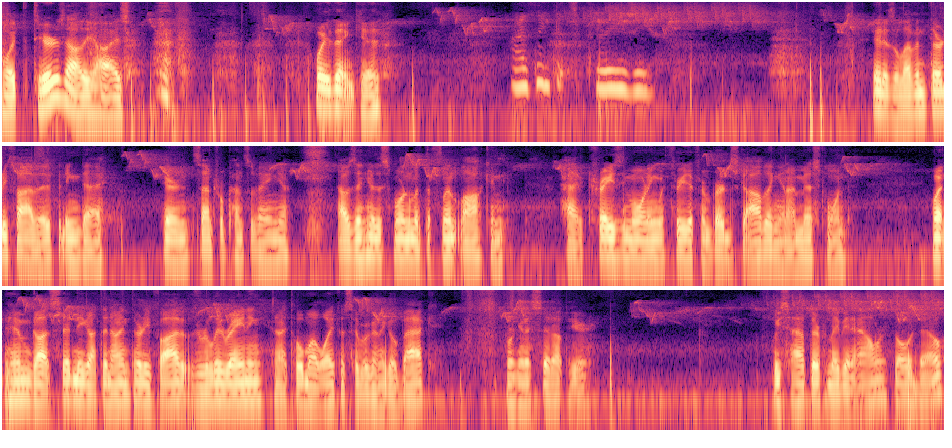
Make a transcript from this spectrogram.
Wipe the tears out of the eyes. what do you think, kid? I think it's crazy. It is 11:35 opening day here in central Pennsylvania. I was in here this morning with the flintlock and had a crazy morning with three different birds gobbling and I missed one. Went him, got Sydney, got the 935. It was really raining and I told my wife, I said, we're gonna go back. We're gonna sit up here. We sat up there for maybe an hour, a doe,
